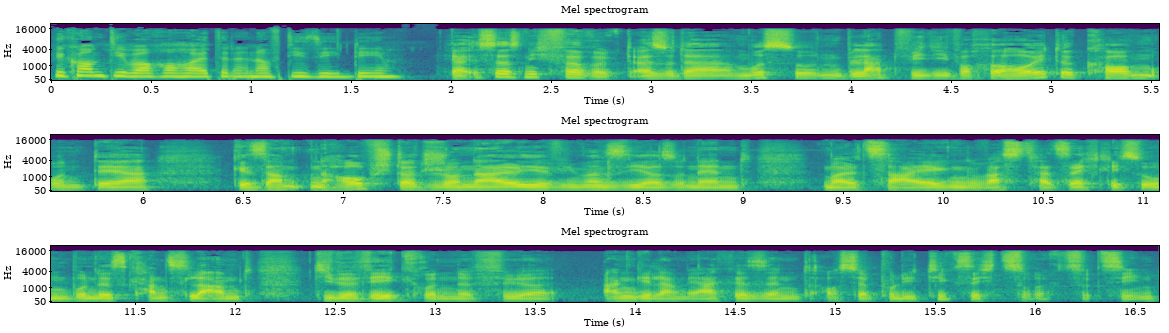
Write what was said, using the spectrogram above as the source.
Wie kommt die Woche heute denn auf diese Idee? Ja, ist das nicht verrückt? Also da muss so ein Blatt wie die Woche heute kommen und der gesamten Hauptstadtjournalie, wie man sie ja so nennt, mal zeigen, was tatsächlich so im Bundeskanzleramt die Beweggründe für Angela Merkel sind, aus der Politik sich zurückzuziehen.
